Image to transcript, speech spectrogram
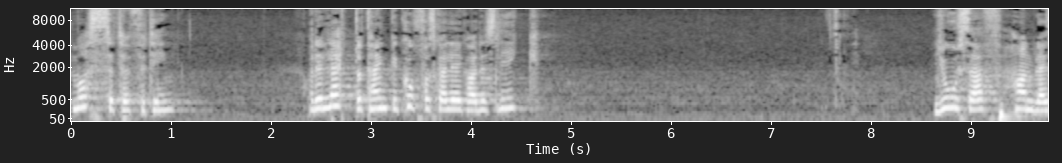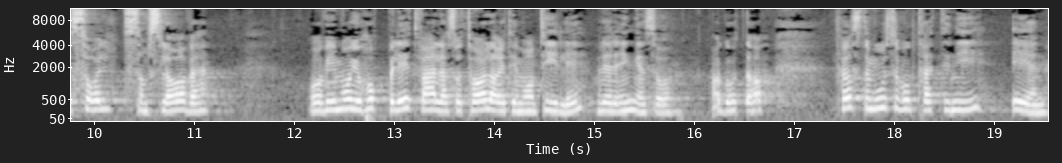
masse tøffe ting. Og det er lett å tenke 'hvorfor skal jeg ha det slik'? Josef han ble solgt som slave. Og Vi må jo hoppe litt, for ellers så taler jeg til morgen tidlig. Og det er det ingen som har godt av. Første Mosebok 39, 1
